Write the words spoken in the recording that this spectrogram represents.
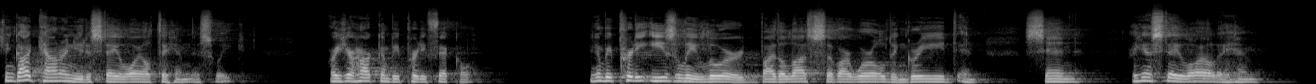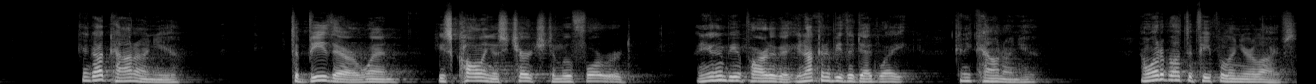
Can God count on you to stay loyal to Him this week? Or is your heart going to be pretty fickle? You're going to be pretty easily lured by the lusts of our world and greed and sin. Are you going to stay loyal to Him? Can God count on you to be there when He's calling His church to move forward? And you're going to be a part of it. You're not going to be the dead weight. Can He count on you? And what about the people in your lives?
